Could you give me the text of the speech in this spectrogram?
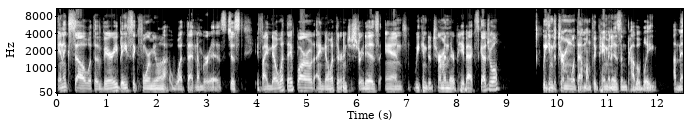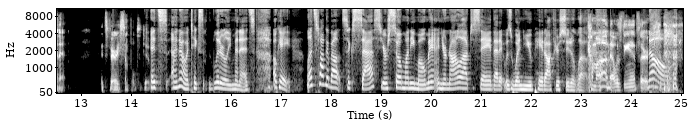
in Excel with a very basic formula what that number is. Just if I know what they've borrowed, I know what their interest rate is, and we can determine their payback schedule. We can determine what that monthly payment is in probably a minute. It's very simple to do. It's, I know, it takes literally minutes. Okay, let's talk about success, your so money moment, and you're not allowed to say that it was when you paid off your student loan. Come on, that was the answer. No,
